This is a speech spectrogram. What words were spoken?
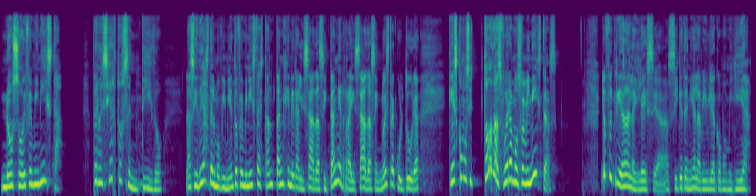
no soy feminista, pero en cierto sentido, Las ideas del movimiento feminista están tan generalizadas y tan enraizadas en nuestra cultura que es como si todas fuéramos feministas. Yo fui criada en la iglesia, así que tenía la Biblia como mi guía.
